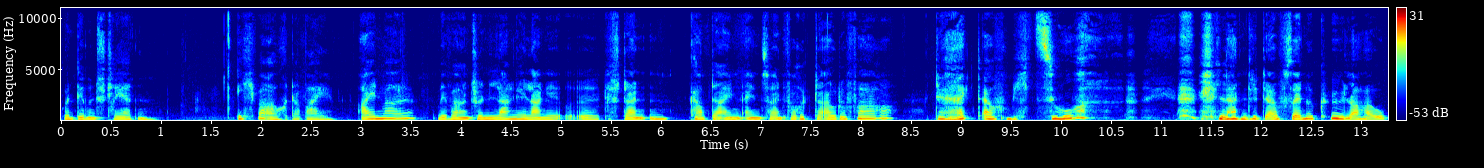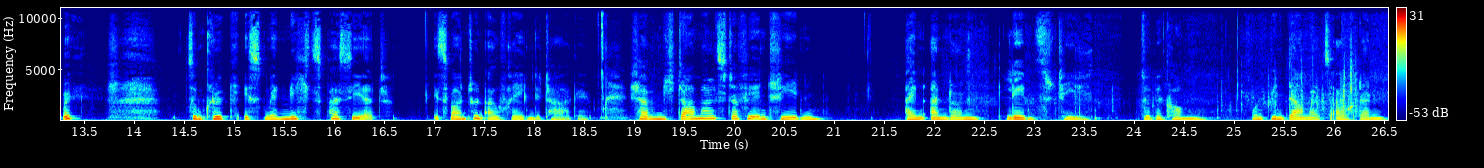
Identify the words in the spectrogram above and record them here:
und demonstrierten. Ich war auch dabei. Einmal, wir waren schon lange, lange äh, gestanden, kam da ein, ein, so ein verrückter Autofahrer direkt auf mich zu. Ich landete auf seiner Kühlerhaube. Zum Glück ist mir nichts passiert. Es waren schon aufregende Tage. Ich habe mich damals dafür entschieden, einen anderen Lebensstil zu bekommen und bin damals auch dann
